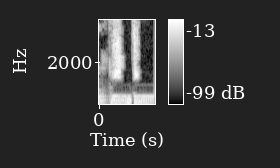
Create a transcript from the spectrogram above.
something.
